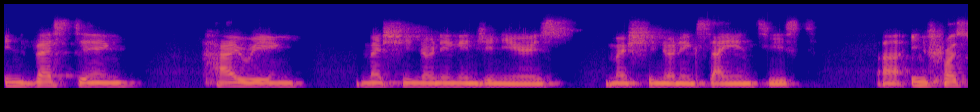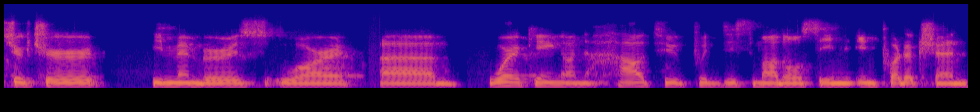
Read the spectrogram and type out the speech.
investing, hiring machine learning engineers, machine learning scientists, uh, infrastructure team members who are um, working on how to put these models in, in production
